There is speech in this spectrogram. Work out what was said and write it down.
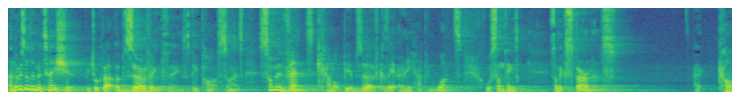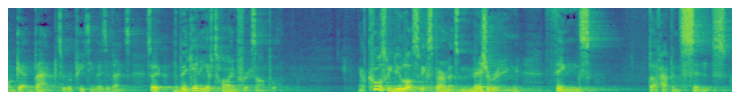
And there is a limitation. We talk about observing things as being part of science. Some events cannot be observed because they only happen once, or some things, some experiments uh, can't get back to repeating those events. So, the beginning of time, for example. Now, of course, we can do lots of experiments measuring things that have happened since,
